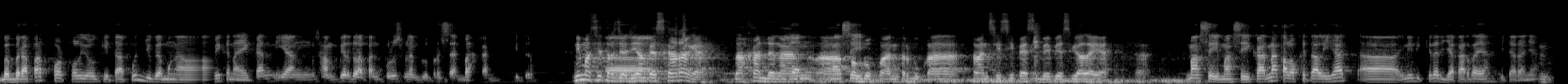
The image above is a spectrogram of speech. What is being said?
Beberapa portfolio kita pun juga mengalami kenaikan yang hampir 80-90% bahkan gitu. Ini masih terjadi uh, sampai sekarang ya, bahkan dengan uh, pembukaan terbuka transisi PSBB segala ya. Masih, masih. Karena kalau kita lihat, uh, ini kita di Jakarta ya bicaranya. Hmm.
